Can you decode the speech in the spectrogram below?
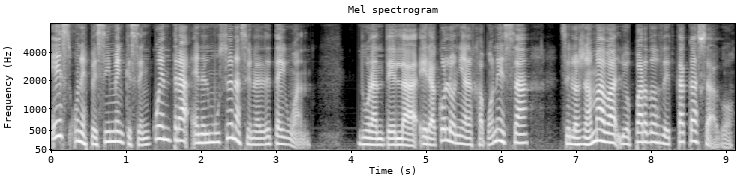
es un espécimen que se encuentra en el Museo Nacional de Taiwán. Durante la era colonial japonesa, se los llamaba leopardos de Takasago.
